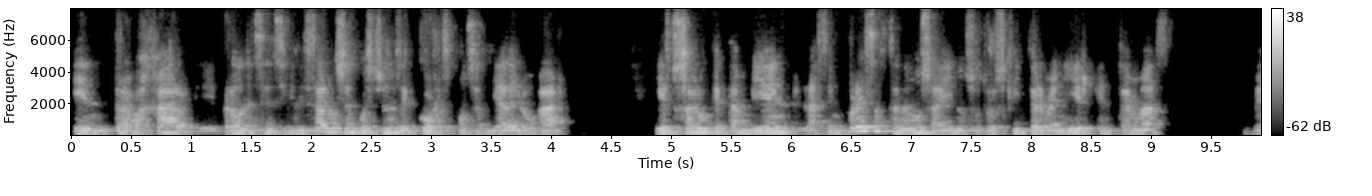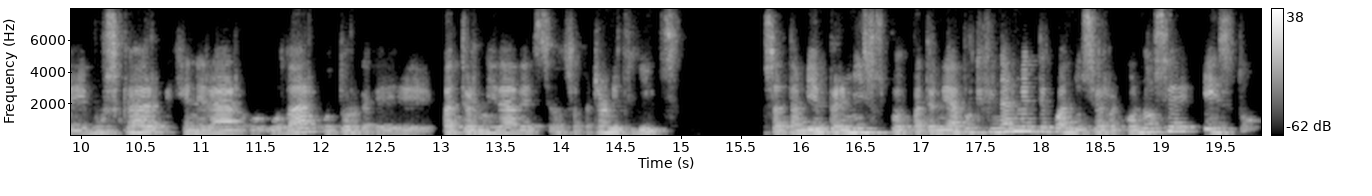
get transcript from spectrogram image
en trabajar, eh, perdón, en sensibilizarnos en cuestiones de corresponsabilidad del hogar. Y esto es algo que también las empresas tenemos ahí nosotros que intervenir en temas de buscar, generar o, dar eh, paternidades, o sea, paternity leaves, o sea, también permisos por paternidad, porque finalmente cuando se reconoce esto,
